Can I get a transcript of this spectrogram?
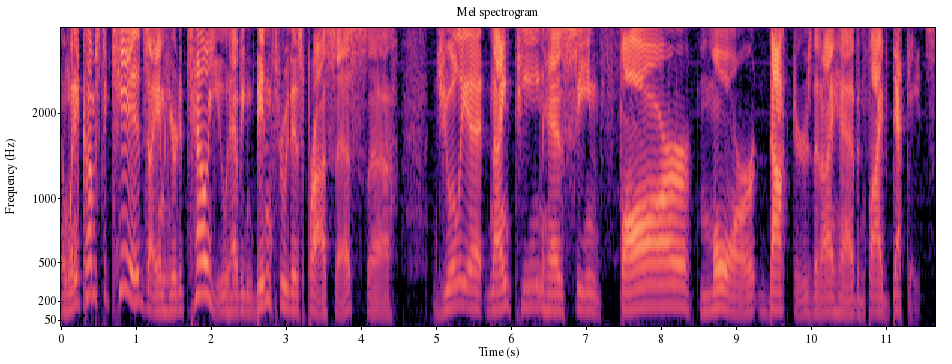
And when it comes to kids, I am here to tell you, having been through this process, uh, Julia at 19 has seen far more doctors than I have in five decades.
